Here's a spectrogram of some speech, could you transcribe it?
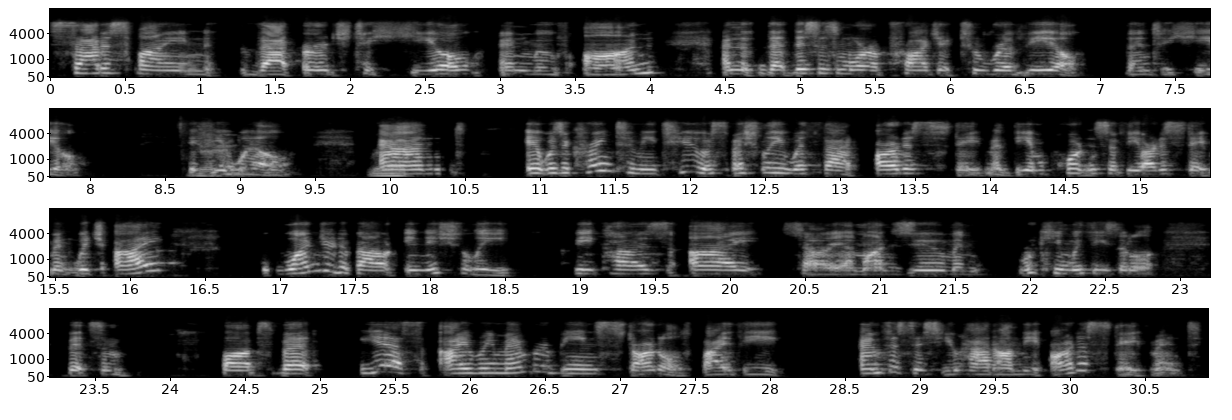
satisfying that urge to heal and move on, and that this is more a project to reveal than to heal, if right. you will. Right. And it was occurring to me too, especially with that artist statement, the importance of the artist statement, which I wondered about initially because I, sorry, I'm on Zoom and working with these little bits and bobs, but yes, I remember being startled by the emphasis you had on the artist statement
